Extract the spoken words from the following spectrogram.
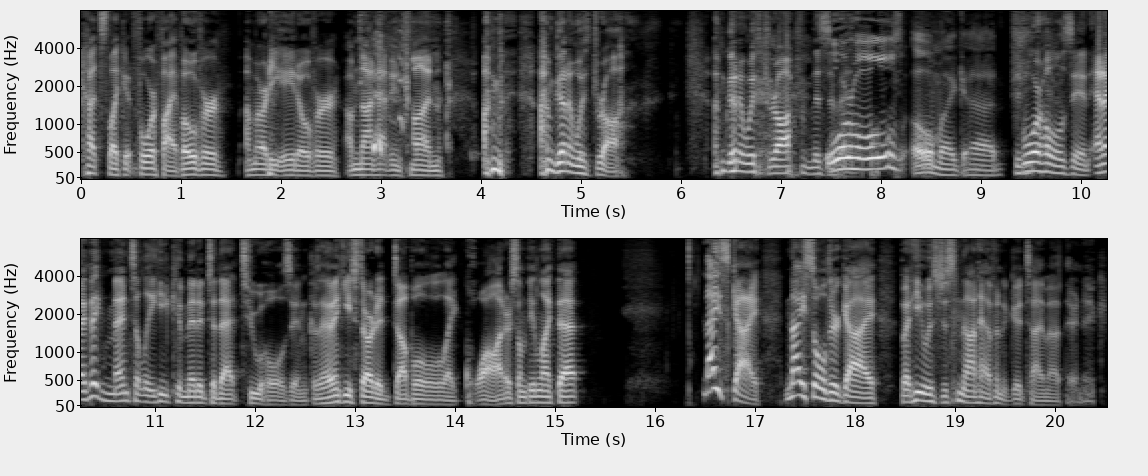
cuts like at four or five over. I'm already eight over. I'm not having fun. I'm I'm gonna withdraw. I'm gonna withdraw from this. Four event. holes. Oh my god. Four holes in, and I think mentally he committed to that two holes in because I think he started double like quad or something like that nice guy, nice older guy, but he was just not having a good time out there, Nick.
